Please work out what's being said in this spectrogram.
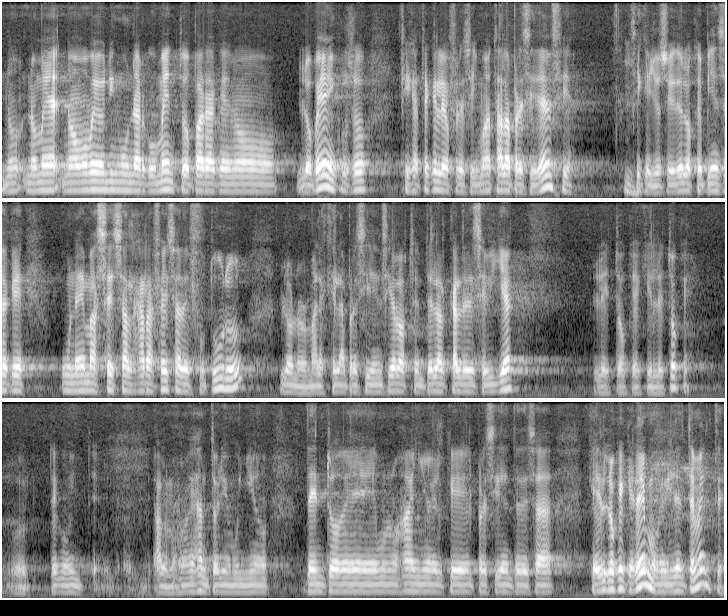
no, no, me, no veo ningún argumento para que no lo vea. Incluso, fíjate que le ofrecimos hasta la presidencia. Así que yo soy de los que piensa que una EMASESA aljarafesa de futuro, lo normal es que la presidencia lo ostente el alcalde de Sevilla, le toque a quien le toque. Tengo, a lo mejor es Antonio Muñoz dentro de unos años el que el presidente de esa, que es lo que queremos, evidentemente.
